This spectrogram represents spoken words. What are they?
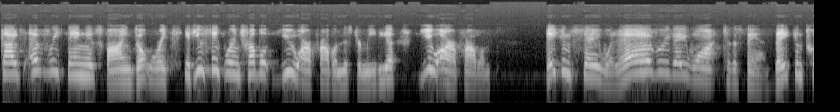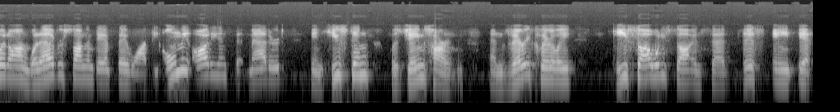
Guys, everything is fine. Don't worry. If you think we're in trouble, you are a problem, Mr. Media. You are a problem. They can say whatever they want to the fans. They can put on whatever song and dance they want. The only audience that mattered in Houston was James Harden. And very clearly, he saw what he saw and said, this ain't it.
